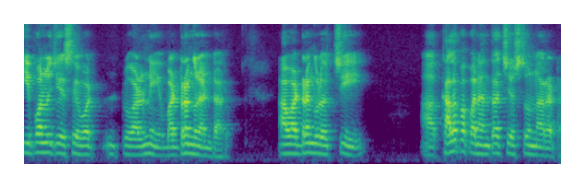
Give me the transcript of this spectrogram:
ఈ పనులు చేసే వాళ్ళని వడ్రంగులు అంటారు ఆ వడ్రంగులు వచ్చి ఆ కలప పని అంతా చేస్తున్నారట.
